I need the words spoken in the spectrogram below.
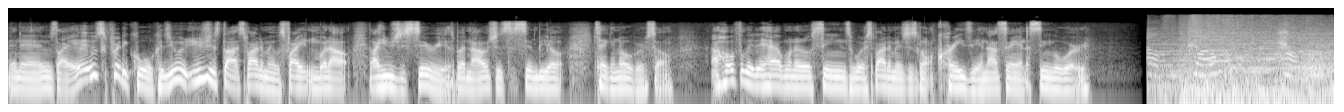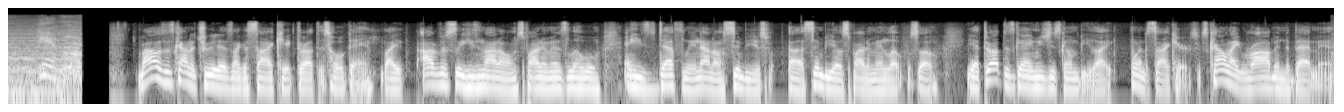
And then it was like, it was pretty cool because you you just thought Spider Man was fighting without like he was just serious, but now it's just a symbiote taking over. So uh, hopefully they have one of those scenes where Spider Man's just going crazy and not saying a single word. Go help him. Miles is kind of treated as like a sidekick throughout this whole game. Like, obviously, he's not on Spider Man's level, and he's definitely not on symbiote, uh, symbiote Spider Man level. So, yeah, throughout this game, he's just gonna be like one of the side characters, kind of like Robin the Batman.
